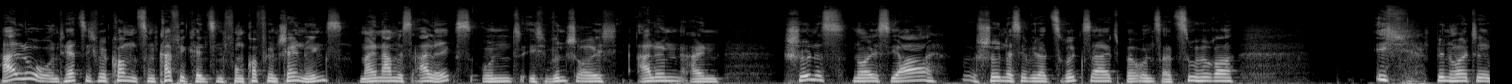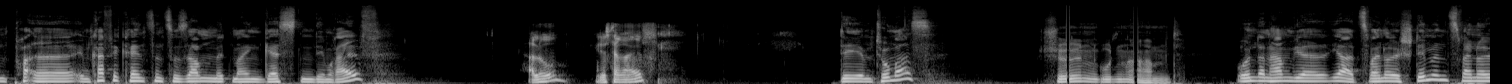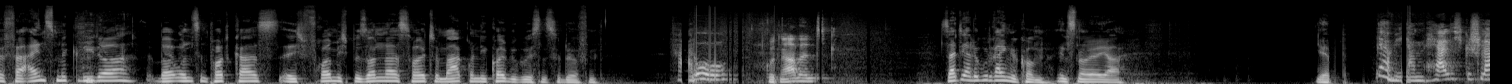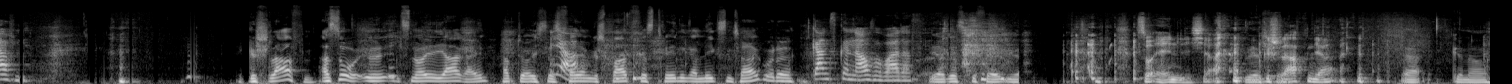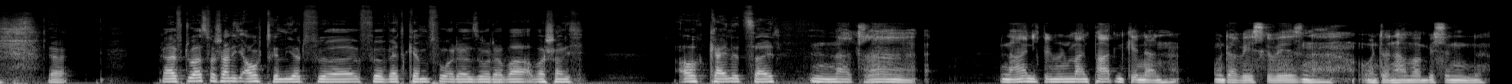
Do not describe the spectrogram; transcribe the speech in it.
Hallo und herzlich willkommen zum Kaffeekränzchen von Coffee und Chainwings. Mein Name ist Alex und ich wünsche euch allen ein schönes neues Jahr. Schön, dass ihr wieder zurück seid bei uns als Zuhörer. Ich bin heute im, äh, im Kaffeekränzchen zusammen mit meinen Gästen, dem Ralf. Hallo, hier ist der Ralf. Dem Thomas. Schönen guten Abend. Und dann haben wir ja zwei neue Stimmen, zwei neue Vereinsmitglieder bei uns im Podcast. Ich freue mich besonders, heute Marc und Nicole begrüßen zu dürfen. Hallo. Guten Abend. Seid ihr alle gut reingekommen ins neue Jahr? Yep. Ja, wir haben herrlich geschlafen. Geschlafen? Ach so, äh, ins neue Jahr rein. Habt ihr euch das Ja. Feiern gespart fürs Training am nächsten Tag oder? Ganz genau so war das. Ja, das gefällt mir. So ähnlich, ja. Sehr Geschlafen, ja. Ja, genau. Ja. Ralf, du hast wahrscheinlich auch trainiert für, für Wettkämpfe oder so. Da war wahrscheinlich auch keine Zeit. Na klar. Nein, ich bin mit meinen Patenkindern unterwegs gewesen und dann haben wir ein bisschen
